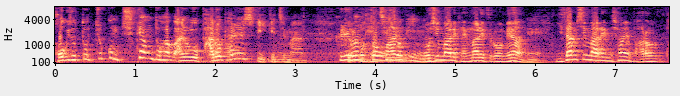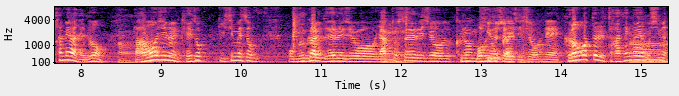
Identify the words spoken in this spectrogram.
거기서 또 조금 축양도 하고 아니 뭐 바로 팔릴 수도 있겠지만 그리고 보통 한 대체적인 50마리, 100마리 들어오면 네. 2, 30마리는 처음에 바로 판매가 돼도 어. 나머지는 계속 있으면서 뭐 물갈이도 해야 되죠, 약도 네. 써야 되죠, 그런 먹이도 줘야. 되죠. 네 그런 것들을 다 생각해 아. 보시면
